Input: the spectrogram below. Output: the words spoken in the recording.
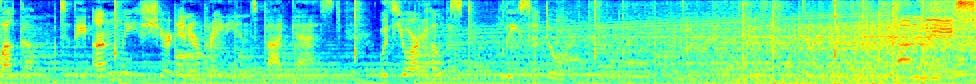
Welcome to the Unleash Your Inner Radiance podcast with your host, Lisa Dorn. Unleash,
